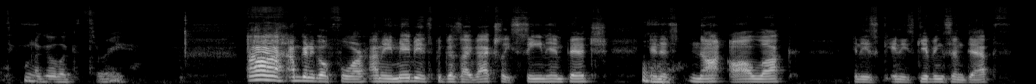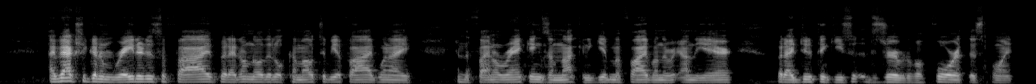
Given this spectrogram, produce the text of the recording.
I think I'm going to go like a 3. Uh, I'm going to go 4. I mean, maybe it's because I've actually seen him pitch and mm-hmm. it's not all luck and he's and he's giving some depth. I've actually got him rated as a 5, but I don't know that it'll come out to be a 5 when I in the final rankings. I'm not going to give him a 5 on the on the air, but I do think he's deserved of a 4 at this point.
